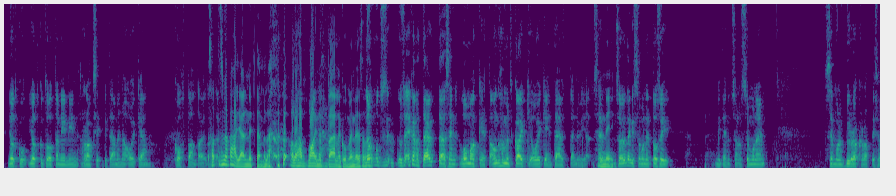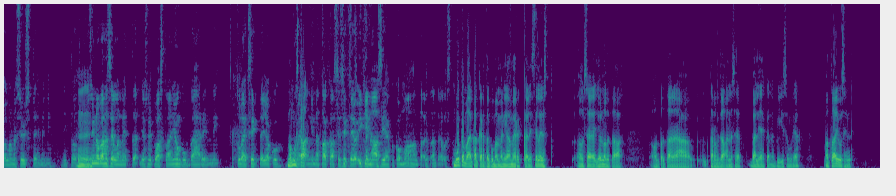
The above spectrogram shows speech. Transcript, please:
jotkut, jotkut tuota, niin, niin, raksit pitää mennä oikeaan kohtaan tai jotain. Saattaa siinä vähän jännittämänä. Olahan vainot päällä, kun menee No, sellainen. mutta se, kun se ekana täyttää sen lomakkeen, että onkohan mä nyt kaikki oikein täyttänyt. Ja se, Niin. se on jotenkin semmoinen tosi, miten nyt sanoisi, semmoinen, semmoinen byrokraattisen oloinen systeemi. Niin, niin tuota, Hmm. mm. siinä on vähän sellainen, että jos nyt vastaan jonkun väärin, niin tuleeko sitten joku No musta- takaisin ja sitten ei ole ikinä asiaa koko maahan tai jotain tällaista. Muutama eka kerta, kun mä menin Amerikkaan, niin siellä just on se, jonotetaan, on tota, nää, tarvitaan aina se väliaikainen viisumi. Ja mä tajusin,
